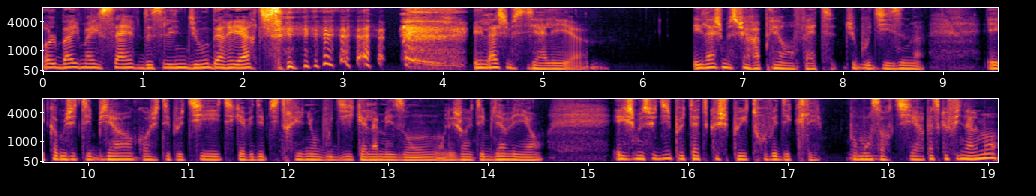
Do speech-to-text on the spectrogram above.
All by myself de Céline Dion derrière, tu sais. et là, je me suis dit, allez. euh, Et là, je me suis rappelé, en fait, du bouddhisme. Et comme j'étais bien quand j'étais petite, qu'il y avait des petites réunions bouddhiques à la maison, les gens étaient bienveillants. Et je me suis dit peut-être que je peux y trouver des clés pour m'en sortir. Parce que finalement,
